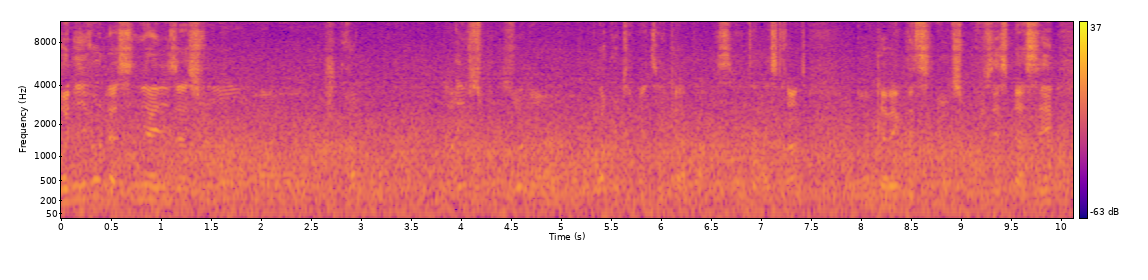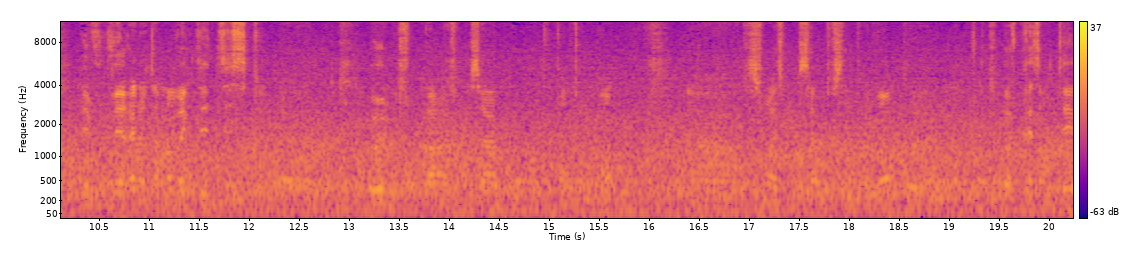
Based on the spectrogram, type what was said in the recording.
Au niveau de la signalisation, euh, je crois qu'on arrive sur une zone en bloc automatique à permissivité restreinte, donc avec des signaux qui sont plus espacés, et vous le verrez notamment avec des disques euh, qui eux ne sont pas responsables du temps qui sont responsables tout simplement de, qui peuvent présenter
